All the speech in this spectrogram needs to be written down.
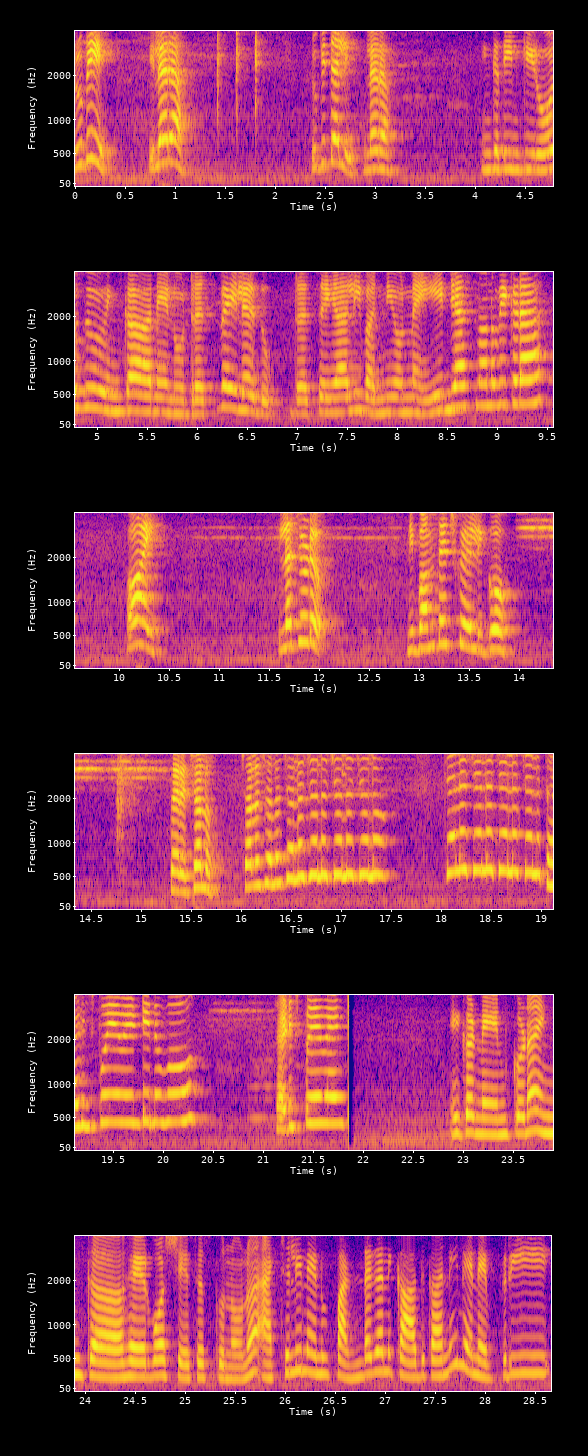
రూబీ ఇలారా రూబీ తల్లి ఇలారా ఇంకా దీనికి ఈరోజు ఇంకా నేను డ్రెస్ వేయలేదు. డ్రెస్ వేయాలి ఇవన్నీ ఉన్నాయి. ఏం చేస్తున్నావు నువ్వు ఇక్కడ? ఓయ్! ఇలా చూడు. నీ బొమ్మ తెచ్చుకో వెళ్ళి గో. సరే చలో. చలో చలో చలో చలో చలో చలో. చలో చలో చలో చలో. తడిసిపోయావేంటి నువ్వు? తడిసిపోయావేంటి? ఇక్కడ నేను కూడా ఇంకా హెయిర్ వాష్ చేసేసుకున్నాను. యాక్చువల్లీ నేను పండగని కాదు కానీ నేను ఎవ్రీ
